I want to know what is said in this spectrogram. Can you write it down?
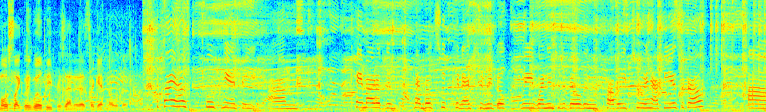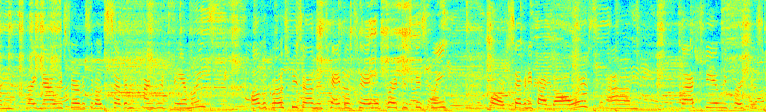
most likely will be presented as they're getting older. The Firehouse Food Pantry um, came out of the Pembroke Soup Connection. We built, we went into the building probably two and a half years ago. Um, right now we service about 700 families. All the groceries on the table today were purchased this week for $75. Um, last year we purchased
